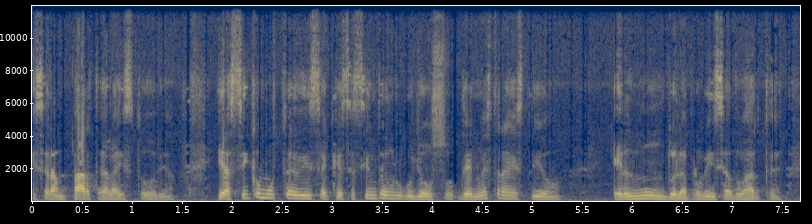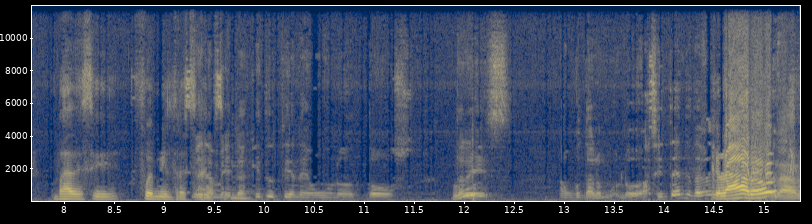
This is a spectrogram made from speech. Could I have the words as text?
y serán parte de la historia. Y así como usted dice que se sienten orgullosos de nuestra gestión, el mundo y la provincia de Duarte va a decir fue 1.300. Mira, mira, aquí tú tienes uno, dos, uh. tres. Vamos a contar los, asistentes también. Claro. claro.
